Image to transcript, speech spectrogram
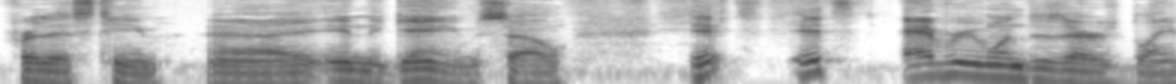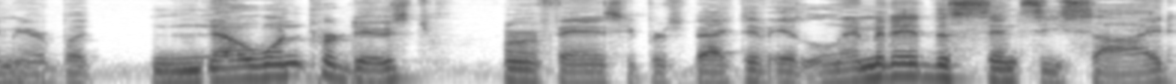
for this team uh, in the game. So it's it's everyone deserves blame here, but no one produced from a fantasy perspective. It limited the Cincy side,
